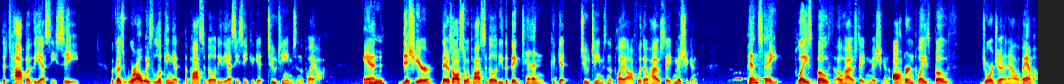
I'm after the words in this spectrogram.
the top of the SEC because we're always looking at the possibility the SEC could get two teams in the playoff. And mm-hmm. this year, there's also a possibility the Big Ten could get two teams in the playoff with Ohio State and Michigan. Penn State plays both Ohio State and Michigan. Auburn plays both Georgia and Alabama.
